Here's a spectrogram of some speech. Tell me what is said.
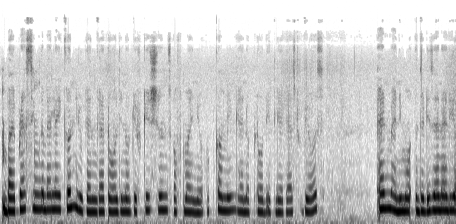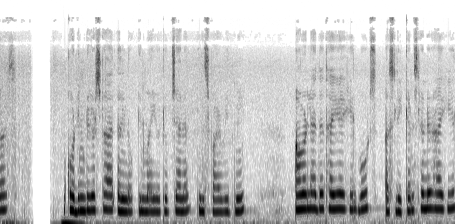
By pressing the bell icon you can get all the notifications of my new upcoming and uploaded latest videos and many more other design ideas according to your style and look in my youtube channel inspire with me. Our leather thigh high heel boots a sleek and slender high heel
